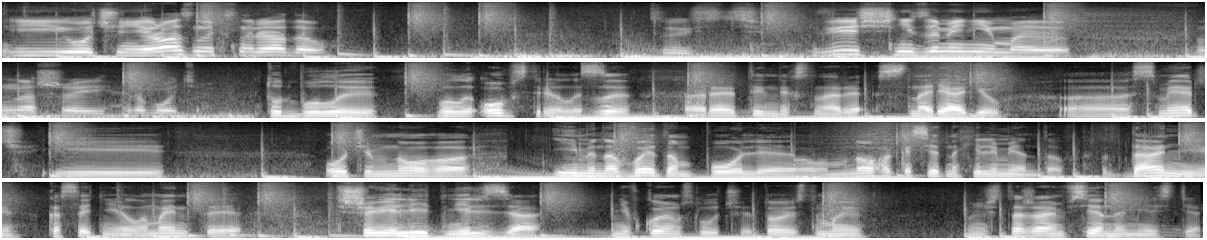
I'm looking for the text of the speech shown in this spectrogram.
и очень разных снарядов. То есть вещь незаменимая в нашей работе. Тут були, були обстріли з реактивних снаря- снарядів е, «Смерч» і дуже много, іменно в этом поле, много кассетных элементов. Дані кассетні елементи шевелить нельзя ни в коем случае. То есть мы уничтожаем все на месте.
